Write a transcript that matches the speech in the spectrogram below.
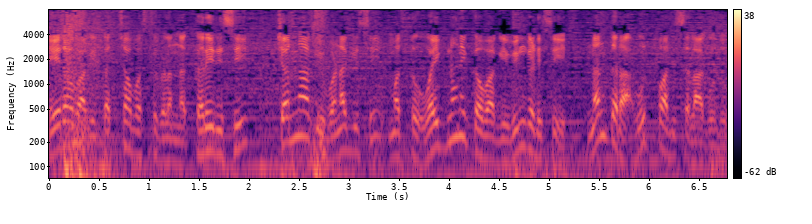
ನೇರವಾಗಿ ಕಚ್ಚಾ ವಸ್ತುಗಳನ್ನು ಖರೀದಿಸಿ, ಚೆನ್ನಾಗಿ ಒಣಗಿಸಿ ಮತ್ತು ವೈಜ್ಞಾನಿಕವಾಗಿ ವಿಂಗಡಿಸಿ ನಂತರ ಉತ್ಪಾದಿಸಲಾಗುವುದು.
